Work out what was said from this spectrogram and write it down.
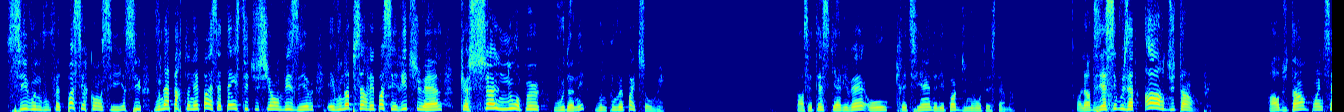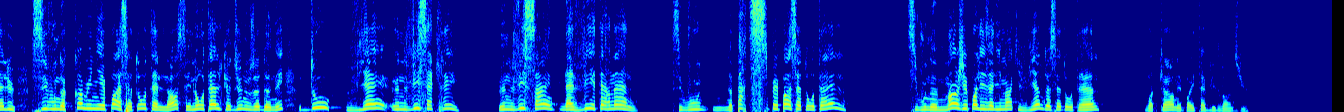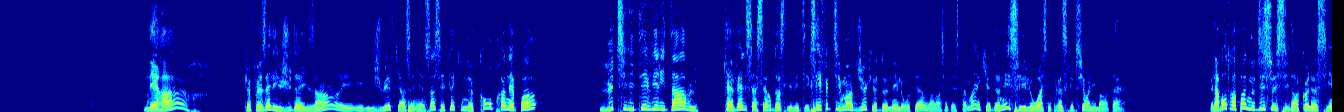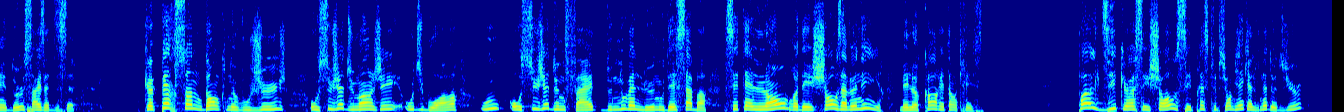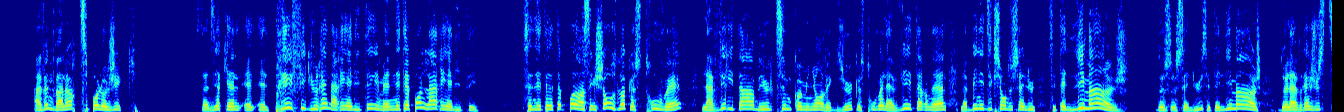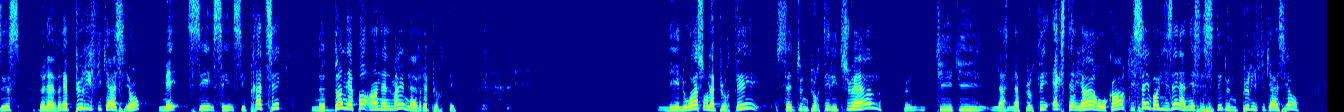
Si vous ne vous faites pas circoncire, si vous n'appartenez pas à cette institution visible et vous n'observez pas ces rituels que seuls nous, on peut vous donner, vous ne pouvez pas être sauvé. Alors, c'était ce qui arrivait aux chrétiens de l'époque du Nouveau Testament. On leur disait, si vous êtes hors du temple, hors du temple, point de salut, si vous ne communiez pas à cet autel-là, c'est l'autel que Dieu nous a donné, d'où vient une vie sacrée, une vie sainte, la vie éternelle. Si vous ne participez pas à cet autel, si vous ne mangez pas les aliments qui viennent de cet autel, votre cœur n'est pas établi devant Dieu. L'erreur que faisaient les judaïsants et les juifs qui enseignaient ça, c'était qu'ils ne comprenaient pas l'utilité véritable qu'avait le sacerdoce lévitique. C'est effectivement Dieu qui a donné l'autel dans l'Ancien Testament et qui a donné ses lois, ses prescriptions alimentaires. Mais l'apôtre Paul nous dit ceci dans Colossiens 2, 16 à 17. Que personne donc ne vous juge au sujet du manger ou du boire ou au sujet d'une fête, d'une nouvelle lune ou des sabbats. C'était l'ombre des choses à venir, mais le corps est en Christ. Paul dit que ces choses, ces prescriptions, bien qu'elles venaient de Dieu, avaient une valeur typologique. C'est-à-dire qu'elles préfiguraient la réalité, mais elles n'étaient pas la réalité. Ce n'était pas dans ces choses-là que se trouvait la véritable et ultime communion avec Dieu, que se trouvait la vie éternelle, la bénédiction du salut. C'était l'image de ce salut, c'était l'image de la vraie justice, de la vraie purification, mais ces, pratiques ne donnaient pas en elles-mêmes la vraie pureté. Les lois sur la pureté, c'est une pureté rituelle, qui, la, pureté extérieure au corps, qui symbolisait la nécessité d'une purification.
